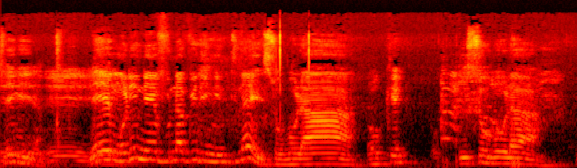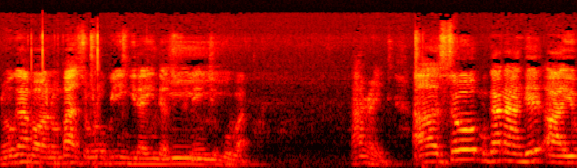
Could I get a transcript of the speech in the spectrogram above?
Kitegeera? eh. naye muli nenfuna feeling nti naye nsobola Okay. nsobola nogamba wano mba nsobola okuyingira industry Eh. nenkikuba alright Uh, so muganange uh, yo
